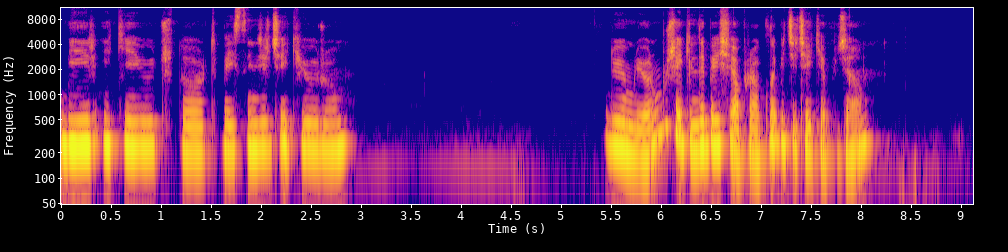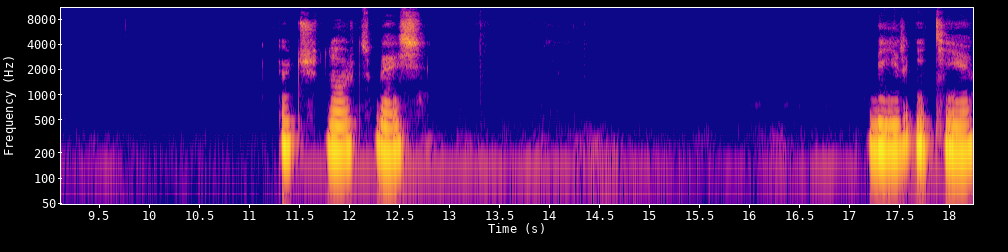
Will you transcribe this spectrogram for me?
1, 2, 3, 4, 5 zincir çekiyorum. Düğümlüyorum. Bu şekilde 5 yapraklı bir çiçek yapacağım. 3, 4, 5. 1, 2,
